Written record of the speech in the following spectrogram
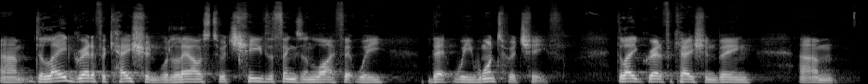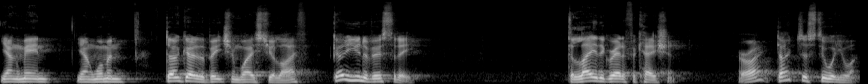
um, delayed gratification would allow us to achieve the things in life that we, that we want to achieve. Delayed gratification being um, young men, young woman, don't go to the beach and waste your life. Go to university. Delay the gratification. All right? Don't just do what you want.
